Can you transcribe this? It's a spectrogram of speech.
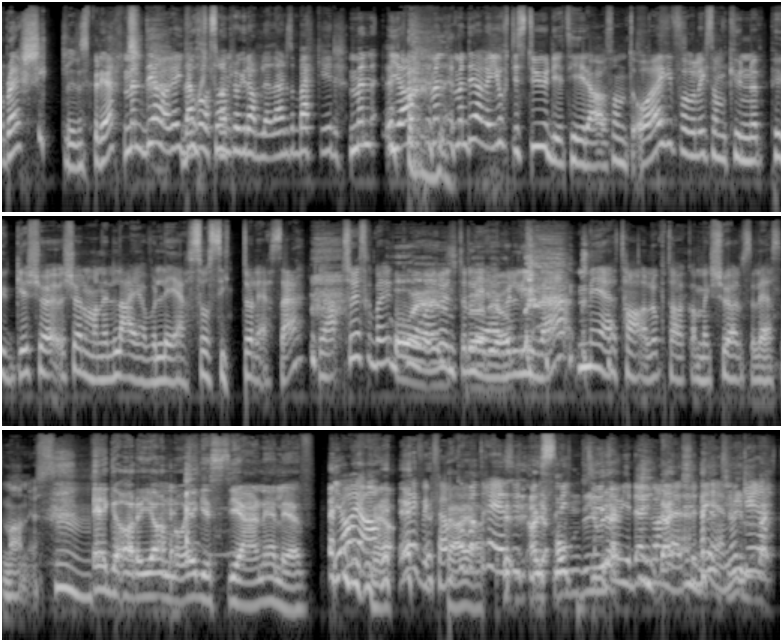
nå ble jeg skikkelig inspirert. Men det har jeg Det er gjort som er sånn programlederen som backer. men, ja, men, men det har jeg gjort i studietider og sånt òg, for å liksom kunne pugge sjøl om man er lei av å lese og sitte og lese. Ja. Så jeg skal bare gå oh, rundt og leve det, ja. livet med taleopptak av meg sjøl som leser manus. Jeg er Arian, og jeg er stjerneelev. Ja, ja. Ja. Jeg fikk 5,3 Ja, ja. sitt Ja, ja, om snitt ut av videregående, så det er noe greit.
